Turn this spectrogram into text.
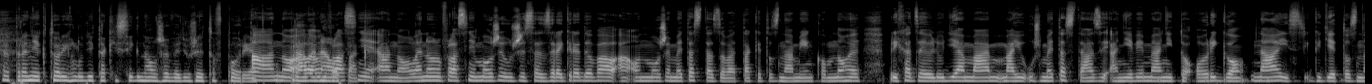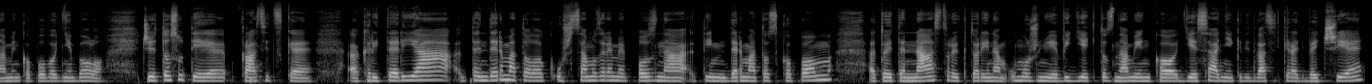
Čo je pre niektorých ľudí taký signál, že veď už je to v poriadku. Áno, ale on vlastne, áno, len on vlastne môže už, že sa zregredoval a on môže metastazovať takéto znamienko. Mnohé prichádzajú ľudia, majú už metastázy a nevieme ani to origo nájsť, kde to znamienko pôvodne bolo. Čiže to sú tie klasické e, kritériá. Ten dermatolog už samozrejme pozná tým dermatoskopom to je ten nástroj, ktorý nám umožňuje vidieť to znamienko 10, niekedy 20 krát väčšie.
